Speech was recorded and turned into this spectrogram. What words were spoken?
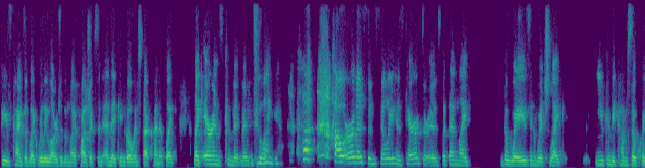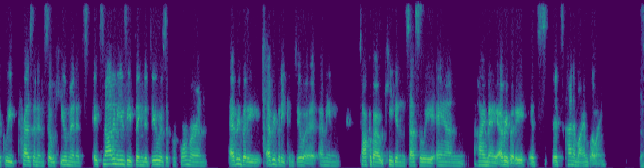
these kinds of like really larger than life projects and, and they can go into that kind of like like aaron's commitment to like how earnest and silly his character is but then like the ways in which like you can become so quickly present and so human it's it's not an easy thing to do as a performer and everybody everybody can do it i mean talk about Keegan, and Cecily, and Jaime, everybody. It's it's kind of mind blowing. Yeah.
